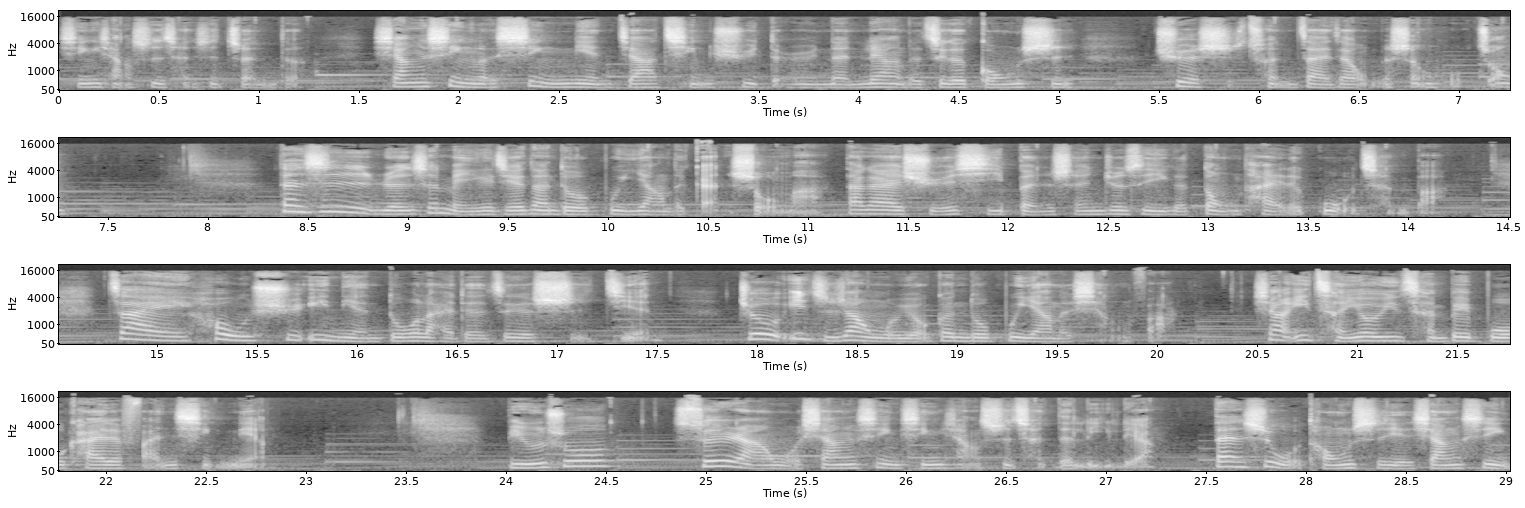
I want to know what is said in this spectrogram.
心想事成是真的。相信了信念加情绪等于能量的这个公式，确实存在在我们生活中。但是人生每一个阶段都有不一样的感受嘛，大概学习本身就是一个动态的过程吧。在后续一年多来的这个时间，就一直让我有更多不一样的想法，像一层又一层被剥开的反省那样。比如说，虽然我相信心想事成的力量。但是我同时也相信，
